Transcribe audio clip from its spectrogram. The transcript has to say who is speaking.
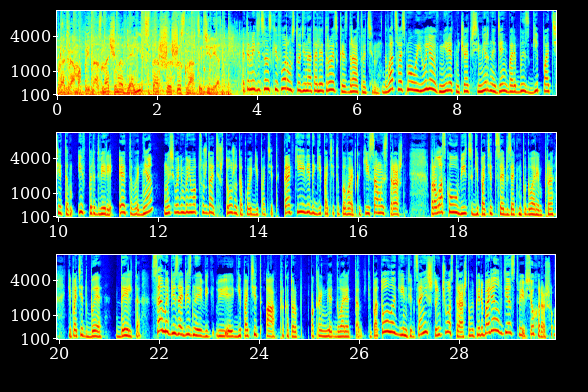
Speaker 1: Программа предназначена для лиц старше 16 лет.
Speaker 2: Это медицинский форум в студии Натальи Троицкой. Здравствуйте. 28 июля в мире отмечают Всемирный день борьбы с гепатитом. И в преддверии этого дня мы сегодня будем обсуждать, что же такое гепатит, какие виды гепатита бывают, какие самые страшные. Про ласкового убийцу гепатит С обязательно поговорим, про гепатит Б, дельта. Самый безобидный гепатит А, про который, по крайней мере, говорят так, гепатологи, инфекционисты, что ничего страшного, переболел в детстве, и все хорошо.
